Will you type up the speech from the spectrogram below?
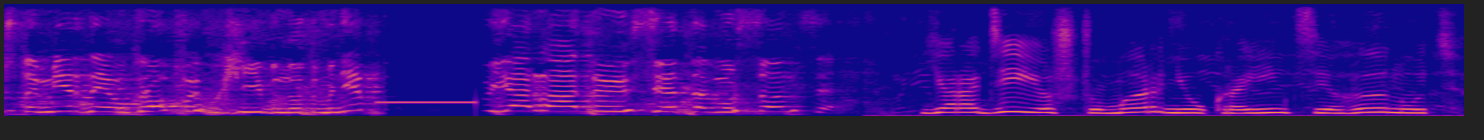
что мирные укропы гибнут. Мне похуй, я радуюсь этому солнце. Я радію, що мирні українці гинуть.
